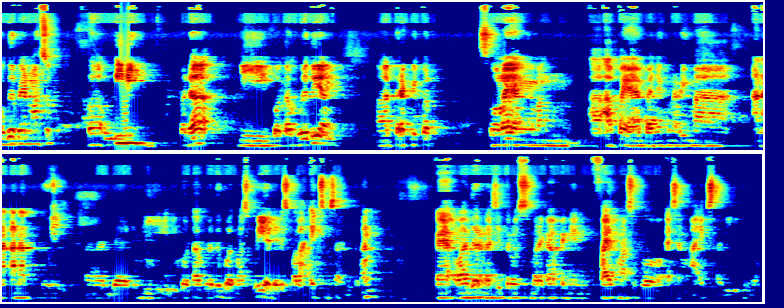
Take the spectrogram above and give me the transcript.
oh gue pengen masuk ke UI nih. Padahal di kota gue tuh yang eh, track record sekolah yang memang eh, apa ya banyak menerima anak-anak eh, dari di, di kota gue tuh buat masuk UI ya dari sekolah X misalnya gitu kan kayak wajar nggak sih terus mereka pengen fight masuk ke SMA X tadi gitu loh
